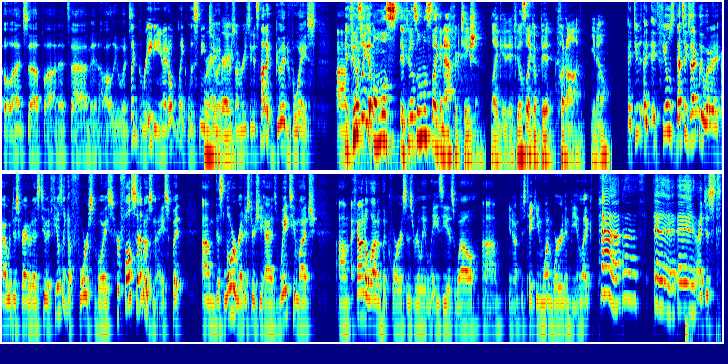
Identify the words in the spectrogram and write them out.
oh what's up on a time in hollywood it's like grating i don't like listening right, to it right. for some reason it's not a good voice um, it feels like it almost it feels almost like an affectation like it, it feels like a bit put on you know I do. I, it feels that's exactly what I, I would describe it as too. It feels like a forced voice. Her falsetto's nice, but um, this lower register she has way too much. Um, I found a lot of the chorus is really lazy as well. Um, you know, just taking one word and being like path, eh, eh. I just,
